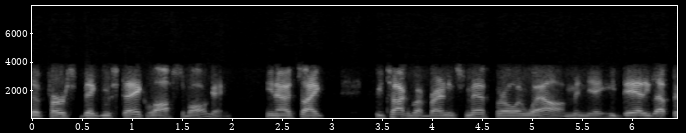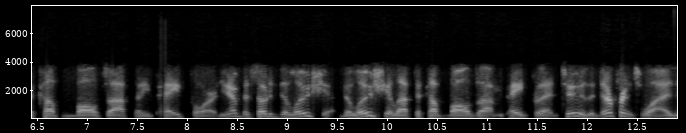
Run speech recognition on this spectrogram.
the first big mistake lost the ball game. You know, it's like we talk about Brandon Smith throwing well. I mean, he did. He left a couple balls up and he paid for it. You know, but so did DeLucia. DeLucia left a couple balls up and paid for that too. The difference was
